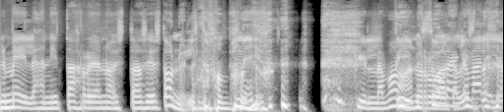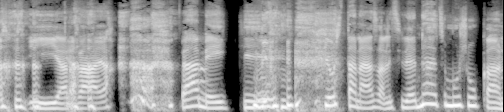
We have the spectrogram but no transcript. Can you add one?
ja meillähän niitä tahroja noista asioista on yllättävän paljon. Niin. Kyllä vaan. Viikon Sulla ehkä ruokalista. välillä joskus IR ja Vähän meikkiä. niin. just tänään sä olit silleen, näet sä mun sukan?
